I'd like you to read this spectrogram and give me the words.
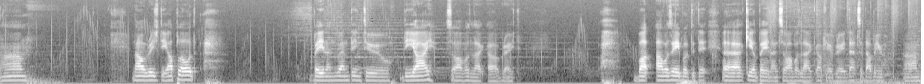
Um, now reach the upload. Baylan went into DI so I was like oh great but I was able to uh, kill Baylan, so I was like, okay, great, that's a W. Um,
